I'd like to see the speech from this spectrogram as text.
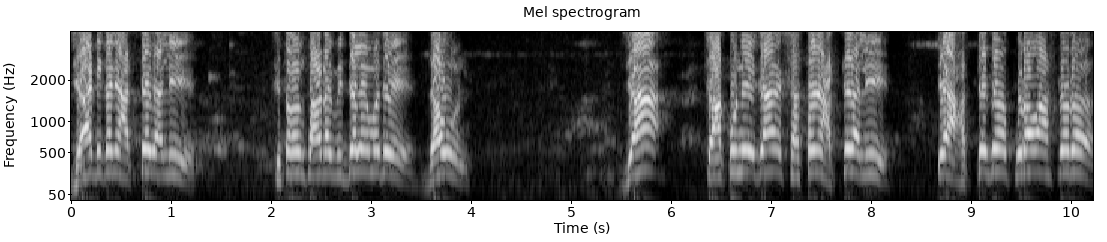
ज्या ठिकाणी हत्या झाली सीताराम साडा विद्यालयामध्ये जाऊन ज्या चाकूने ज्या शस्त्राने हत्या झाली त्या हत्येचा पुरावा असणारं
